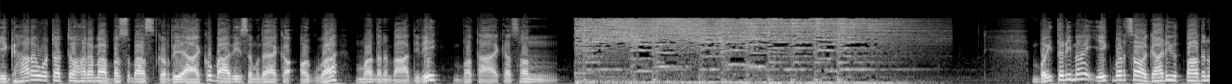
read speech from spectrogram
एघारवटा टहरामा बसोबास गर्दै आएको वादी समुदायका अगुवा मदन वादीले बताएका छन्। बैतडीमा एक वर्ष अगाडि उत्पादन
